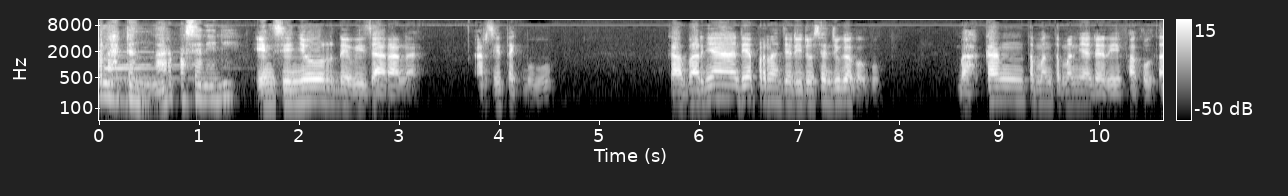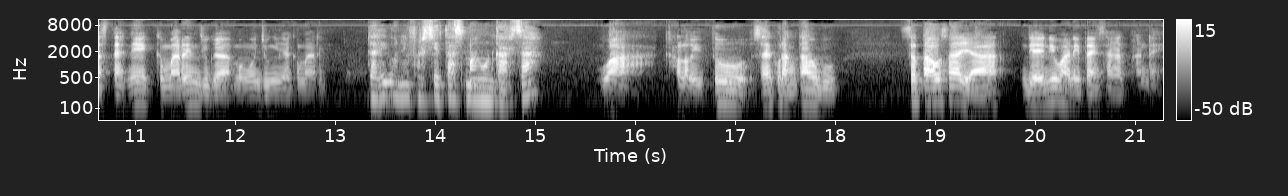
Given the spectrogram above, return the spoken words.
Pernah dengar pasien ini. Insinyur Dewi Zahrana, arsitek Bu. Kabarnya dia pernah jadi dosen juga kok Bu. Bahkan teman-temannya dari Fakultas Teknik kemarin juga mengunjunginya kemari. Dari Universitas Mangunkarsa? Wah, kalau itu saya kurang tahu Bu. Setahu saya, dia ini wanita yang sangat pandai.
